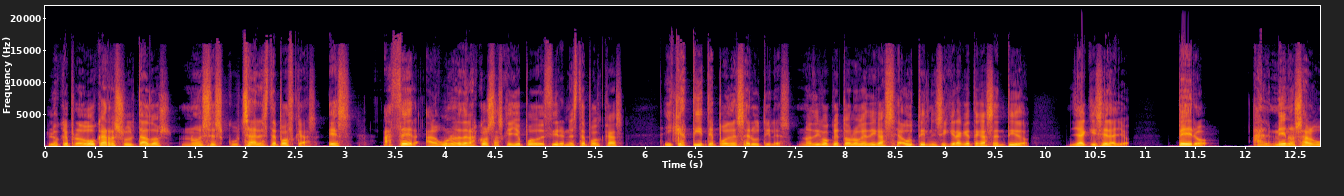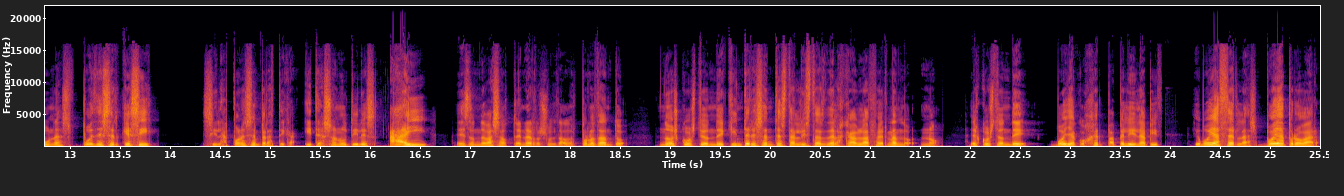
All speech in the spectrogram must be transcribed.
Lo que provoca resultados no es escuchar este podcast, es hacer algunas de las cosas que yo puedo decir en este podcast y que a ti te pueden ser útiles. No digo que todo lo que digas sea útil ni siquiera que tenga sentido, ya quisiera yo. Pero al menos algunas puede ser que sí. Si las pones en práctica y te son útiles, ahí es donde vas a obtener resultados. Por lo tanto, no es cuestión de qué interesantes estas listas de las que habla Fernando. No. Es cuestión de voy a coger papel y lápiz y voy a hacerlas, voy a probar,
